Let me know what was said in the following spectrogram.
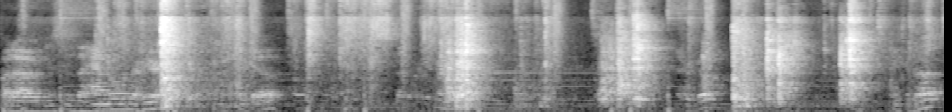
But uh, this is the handle over here. Pick it up. There we go. It up.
